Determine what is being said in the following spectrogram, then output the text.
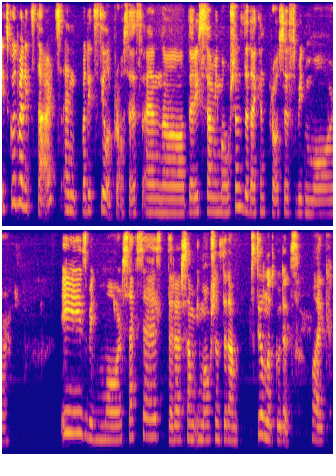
it's good when it starts and but it's still a process. And uh, there is some emotions that i can process with more ease with more success. There are some emotions that i'm still not good at like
